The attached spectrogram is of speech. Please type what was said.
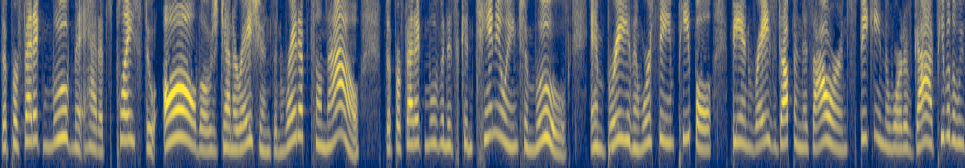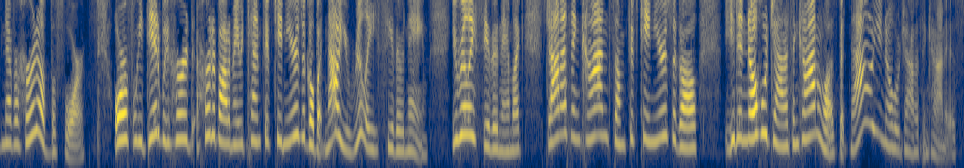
the prophetic movement had its place through all those generations. And right up till now, the prophetic movement is continuing to move and breathe. And we're seeing people being raised up in this hour and speaking the word of God, people that we've never heard of before. Or if we did, we heard heard about it maybe 10, 15 years ago, but now you really see their name. You really see their name. Like John Jonathan Cahn some 15 years ago, you didn't know who Jonathan Cahn was, but now you know who Jonathan Cahn is,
